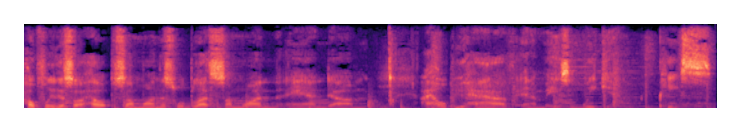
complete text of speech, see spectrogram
Hopefully, this will help someone, this will bless someone, and um, I hope you have an amazing weekend. Peace.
